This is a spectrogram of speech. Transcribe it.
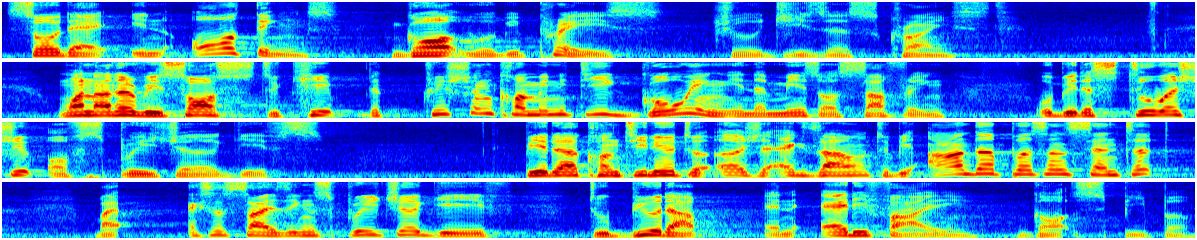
so that in all things God will be praised through Jesus Christ. One other resource to keep the Christian community going in the midst of suffering would be the stewardship of spiritual gifts. Peter continued to urge the exile to be other person centered by exercising spiritual gifts to build up and edify God's people.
